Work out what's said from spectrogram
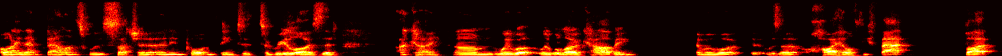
finding that balance was such a, an important thing to, to realize that, okay, um, we were we were low carbing and we were it was a high healthy fat, but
